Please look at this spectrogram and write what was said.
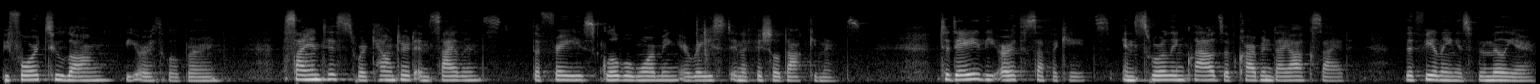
Before too long, the earth will burn. Scientists were countered and silenced, the phrase global warming erased in official documents. Today, the earth suffocates in swirling clouds of carbon dioxide. The feeling is familiar.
